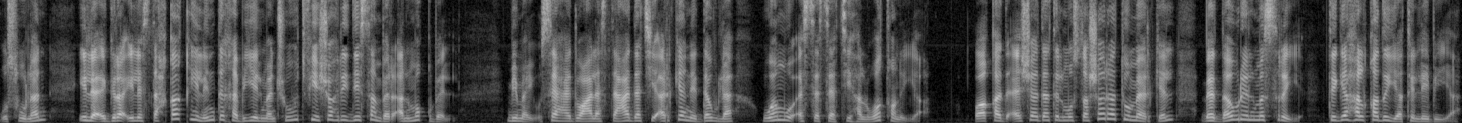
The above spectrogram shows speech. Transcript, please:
وصولا إلى إجراء الاستحقاق الانتخابي المنشود في شهر ديسمبر المقبل. بما يساعد على استعادة أركان الدولة ومؤسساتها الوطنية. وقد أشادت المستشارة ميركل بالدور المصري تجاه القضية الليبية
